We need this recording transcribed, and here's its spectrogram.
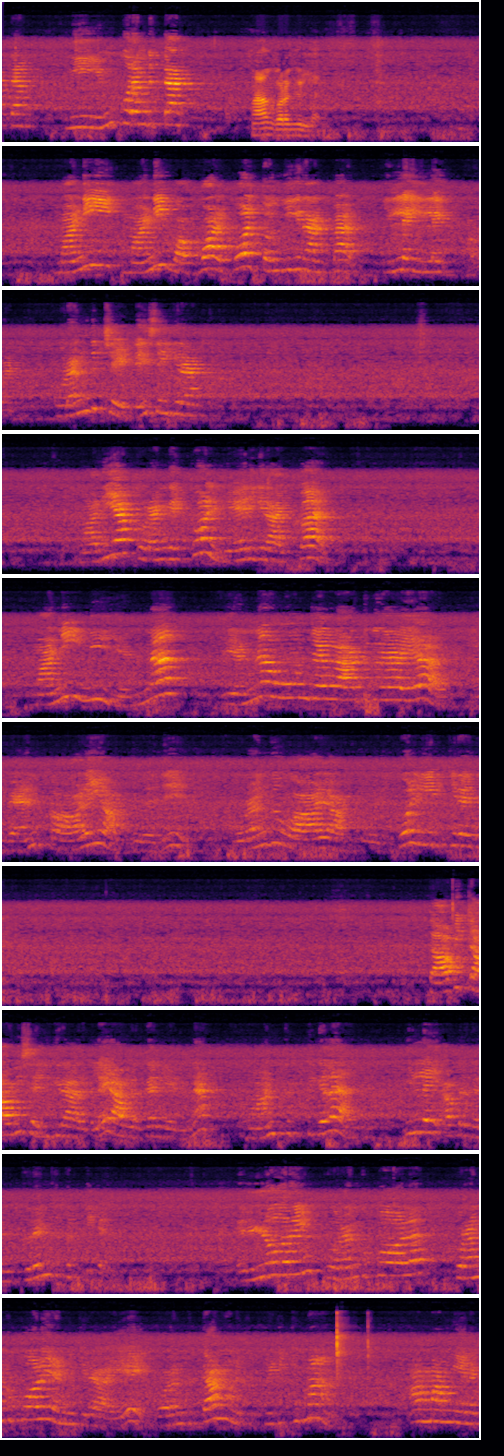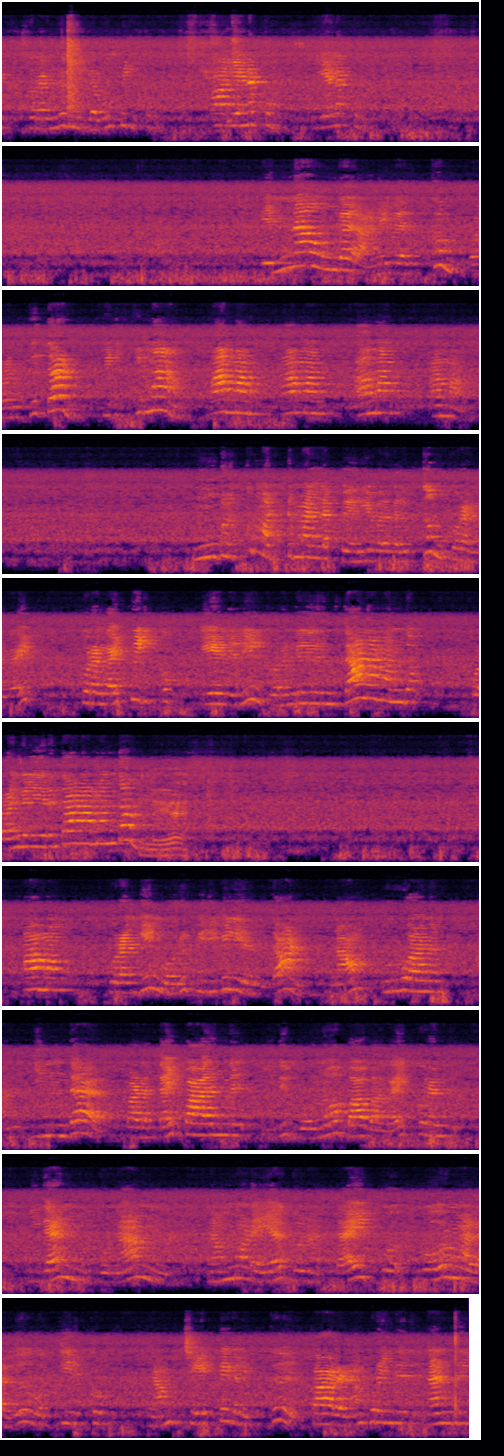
மாட்டேன் நீயும் குரங்குத்தான். நான் குரங்கு இல்லை மணி மணி வவ்வால் போல் தொங்குகிறான் பார். இல்லை இல்லை. அவன் குரங்கு சேட்டை செய்கிறான். மரியா குரங்கை போல் ஏறுகிறாய் பார். 来呀，我 ong. கைப்பிடிக்கும் ஏனெனில் குரங்கிலிருந்து தான் நாம் வந்தோம். குரங்கிலிருந்து தான் நாம் வந்தோம். ஆமாம் குரங்கின் ஒரு பிரிவில் இருந்துதான் நாம் உருவான இந்த படத்தை பாருங்கள். இது பொனோபா வகை குரங்கு. இதன் குணம் நம்முடைய குணத்தை போருமளவு ஒத்திருக்கும். நம் சேட்டைகளுக்கு காரணம் குறைந்தது நன்றி.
